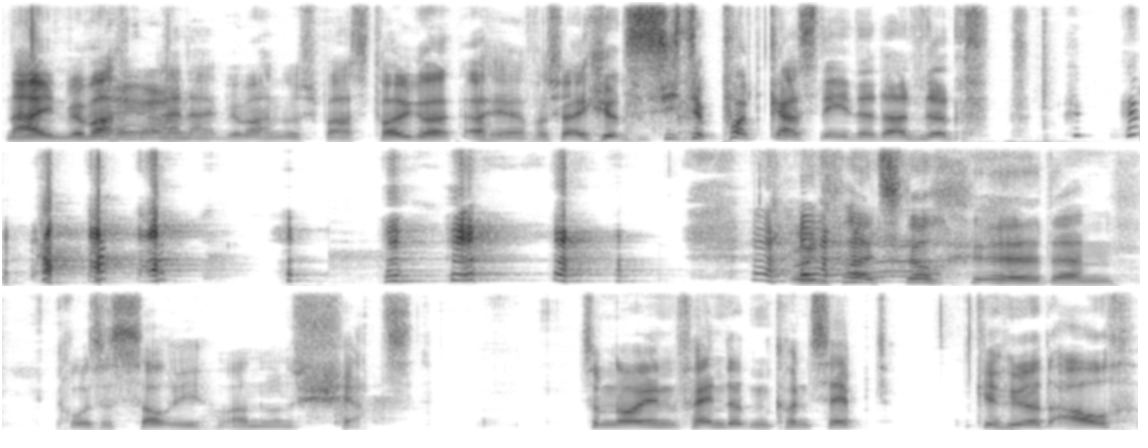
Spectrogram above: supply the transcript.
Nein, wir machen, ja, ja. nein, nein, wir machen nur Spaß. Tolga, ach ja, wahrscheinlich hört sich der Podcast eh nicht an. Und falls doch, äh, dann großes Sorry, war nur ein Scherz. Zum neuen veränderten Konzept gehört auch,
